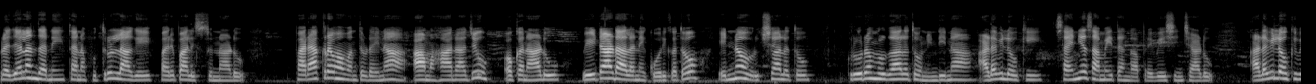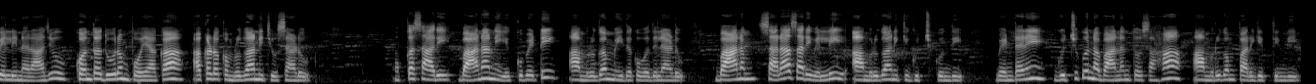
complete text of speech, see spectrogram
ప్రజలందరినీ తన పుత్రుల్లాగే పరిపాలిస్తున్నాడు. పరాక్రమవంతుడైన ఆ మహారాజు ఒకనాడు వేటాడాలనే కోరికతో ఎన్నో వృక్షాలతో క్రూర మృగాలతో నిండిన అడవిలోకి సైన్య సమేతంగా ప్రవేశించాడు. అడవిలోకి వెళ్ళిన రాజు కొంత దూరం పోయాక అక్కడ ఒక మృగాన్ని చూశాడు. ఒక్కసారి బాణాన్ని ఎక్కుపెట్టి ఆ మృగం మీదకు వదిలాడు. బాణం సరాసరి వెళ్ళి ఆ మృగానికి గుచ్చుకుంది. వెంటనే గుచ్చుకున్న బాణంతో సహా ఆ మృగం పరిగెత్తింది.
